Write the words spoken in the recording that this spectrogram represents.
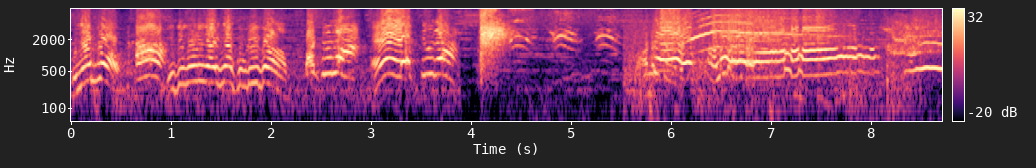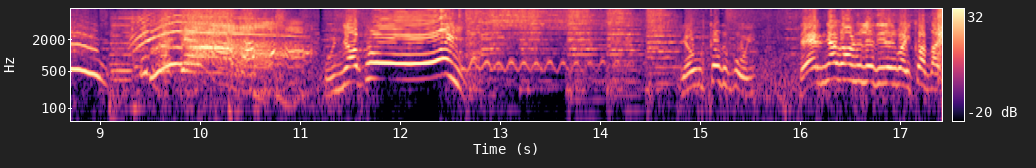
കുഞ്ഞാപ്പോ ഇതും കൂടി കഴിഞ്ഞാൽ കുടി പോണം. പറ്റൂല. പറ്റൂല. കുഞ്ഞാപ്പോയ്! എവിടക്കത് പോയി? തെരഞ്ഞാ കാണില്ല ഇതിലൊരു ബൈക്ക് വന്നാൽ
